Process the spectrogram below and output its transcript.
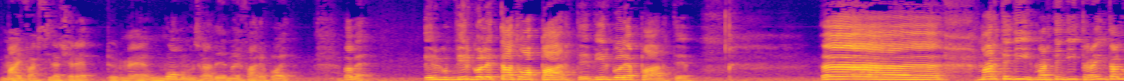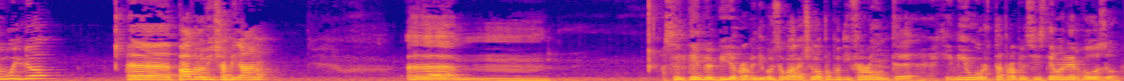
mai farsi la ceretta, per me un uomo non se la deve mai fare, poi, vabbè, virgolettato a parte, virgole a parte. Eh, martedì, martedì 30 luglio, eh, Pavlovic a Milano. Eh, sentendo il video proprio di questo qua che ce l'ho proprio di fronte, che mi urta proprio il sistema nervoso,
